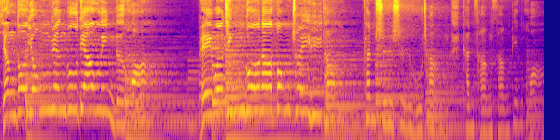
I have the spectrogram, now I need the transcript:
像朵永远不凋零的花，陪我经过那风吹雨打，看世事无常，看沧桑变化。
